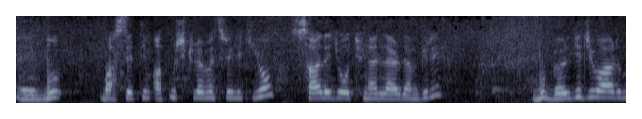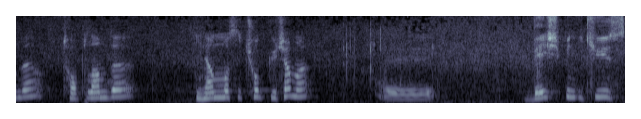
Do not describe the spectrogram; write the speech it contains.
Ee, bu bahsettiğim 60 kilometrelik yol sadece o tünellerden biri. Bu bölge civarında toplamda inanması çok güç ama e, 5200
